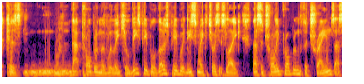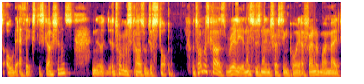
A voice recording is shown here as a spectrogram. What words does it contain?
Because that problem of will they kill these people or those people, it needs to make a choice. It's like that's a trolley problem for trains. That's old ethics discussions. You know, autonomous cars will just stop. Autonomous cars, really, and this was an interesting point a friend of mine made,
